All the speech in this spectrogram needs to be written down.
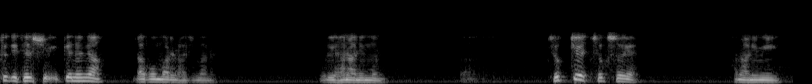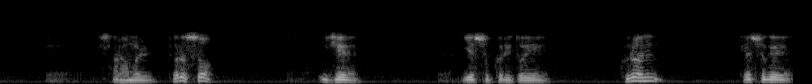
떻게 될 수 있겠느냐라고 말을 하지만 우리 하나님은 어, 적재적소에 하나님이 사람을 들어서 어, 이제 예수 그리스도의 그런 대속의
